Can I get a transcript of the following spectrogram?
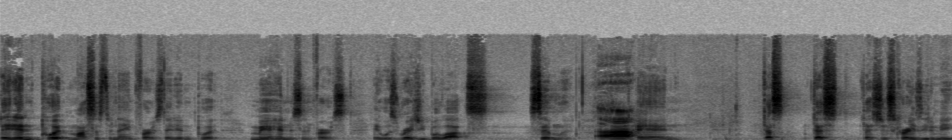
they didn't put my sister's name first. They didn't put Mia Henderson first. It was Reggie Bullock's sibling, ah, and that's that's that's just crazy to me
